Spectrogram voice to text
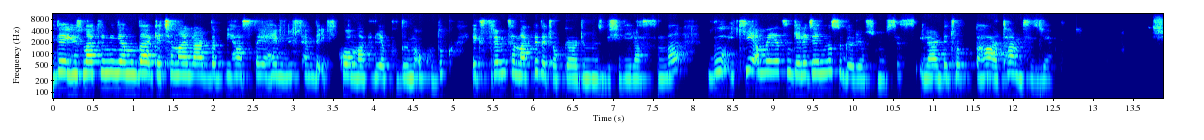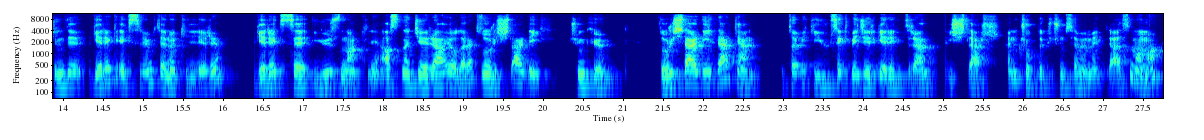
Bir de yüz naklinin yanında geçen aylarda bir hastaya hem yüz hem de iki kol nakli yapıldığını okuduk. Ekstremite nakli de çok gördüğümüz bir şey değil aslında. Bu iki ameliyatın geleceğini nasıl görüyorsunuz siz? İleride çok daha artar mı sizce? Şimdi gerek ekstremite nakilleri gerekse yüz nakli aslında cerrahi olarak zor işler değil. Çünkü zor işler değil derken tabii ki yüksek beceri gerektiren işler. Hani çok da küçümsememek lazım ama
